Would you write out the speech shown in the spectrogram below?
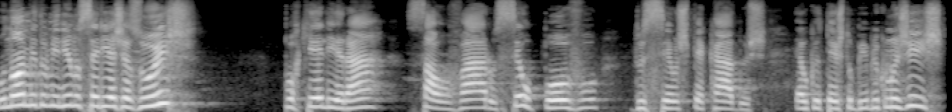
O nome do menino seria Jesus, porque ele irá salvar o seu povo dos seus pecados. É o que o texto bíblico nos diz.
